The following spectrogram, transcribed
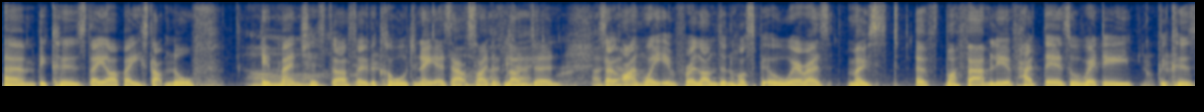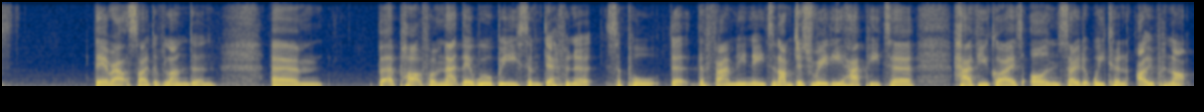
um, because they are based up north in Ah, Manchester. So the coordinators outside of okay. London. Right. So Okay. I'm waiting for a London hospital, whereas most of my family have had theirs already Okay. because they're outside of London. Um, but apart from that, there will be some definite support that the family needs. And I'm just really happy to have you guys on so that we can open up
